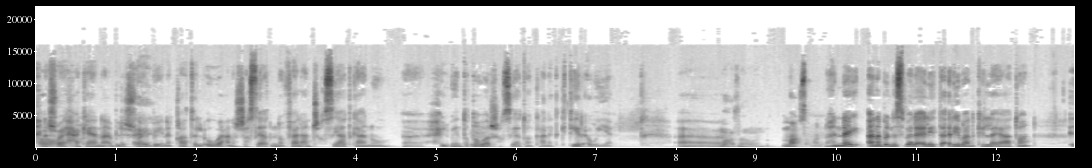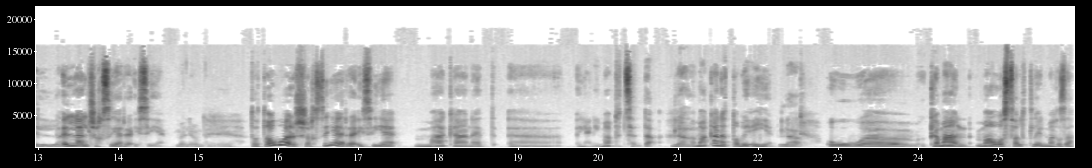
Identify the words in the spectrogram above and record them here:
نحن آه. شوي حكينا قبل شوي إيه. بنقاط القوة عن الشخصيات إنه فعلا شخصيات كانوا آه، حلوين. تطور مم. شخصياتهم كانت كتير قوية. آه، معظمهم معظمهم هن أنا بالنسبة لي تقريبا كلياتهم إلا إلا الشخصية الرئيسية. مليون بالمية. تطور الشخصية الرئيسية ما كانت آه، يعني ما بتتصدق. لا. ما كانت طبيعية. لا. وكمان ما وصلت لي المغزى.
